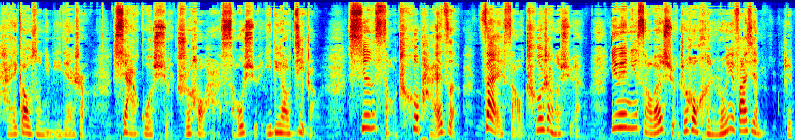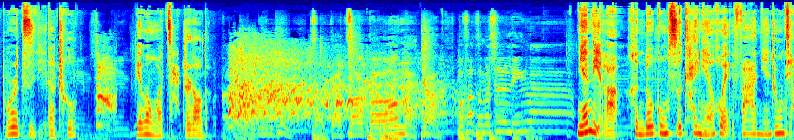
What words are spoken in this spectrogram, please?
还告诉你们一件事儿：下过雪之后哈，扫雪一定要记着，先扫车牌子，再扫车上的雪，因为你扫完雪之后，很容易发现这不是自己的车。别问我咋知道的。年底了，很多公司开年会发年终奖。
